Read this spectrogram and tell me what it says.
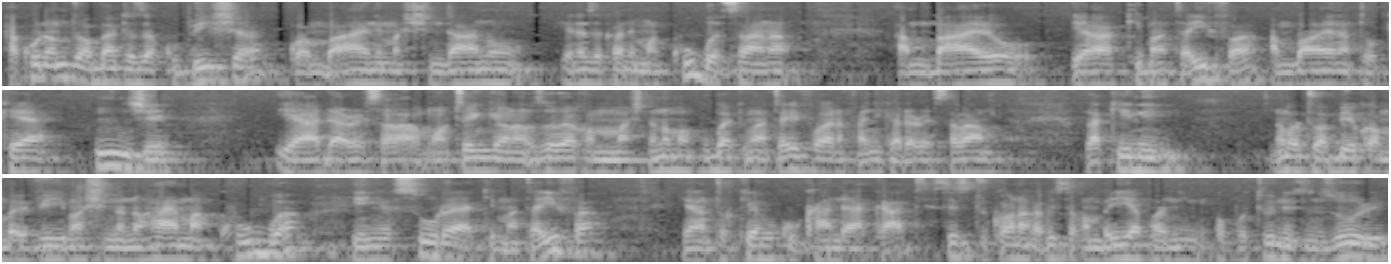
Hakuna mtu ambaye ataweza kubisha kwamba haya ni mashindano yanaweza kuwa ni makubwa sana ambayo ya kimataifa ambayo yanatokea nje ya Dar es Salaam. Watu wengi wanazoea kwamba mashindano makubwa ya kimataifa yanafanyika Dar es Salaam, lakini naomba tuambie kwamba hivi mashindano haya makubwa yenye sura ya kimataifa yanatokea huku kanda ya kati. Sisi tukaona kabisa kwamba hii hapa ni opportunity nzuri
